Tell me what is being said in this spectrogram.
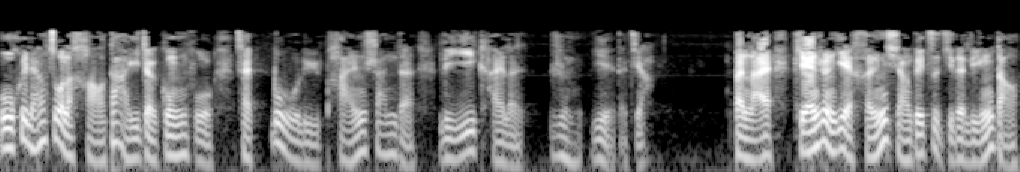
武惠良做了好大一阵功夫，才步履蹒跚的离开了润叶的家。本来田润叶很想对自己的领导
